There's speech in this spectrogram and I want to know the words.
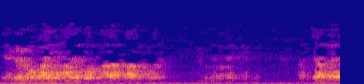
یہ دیکھو بھائی، ہمارے بہت ناراض معلوم ہو رہے اچھا ہے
